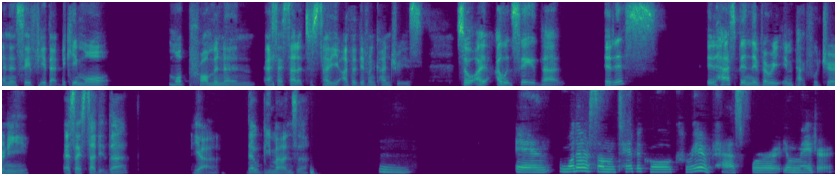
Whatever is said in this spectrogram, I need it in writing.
And then safety that became more more prominent as I started to study other different countries. So I, I would say that it is it has been a very impactful journey as I studied that. Yeah, that would be my answer. Mm. And what are some typical career paths for your major?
